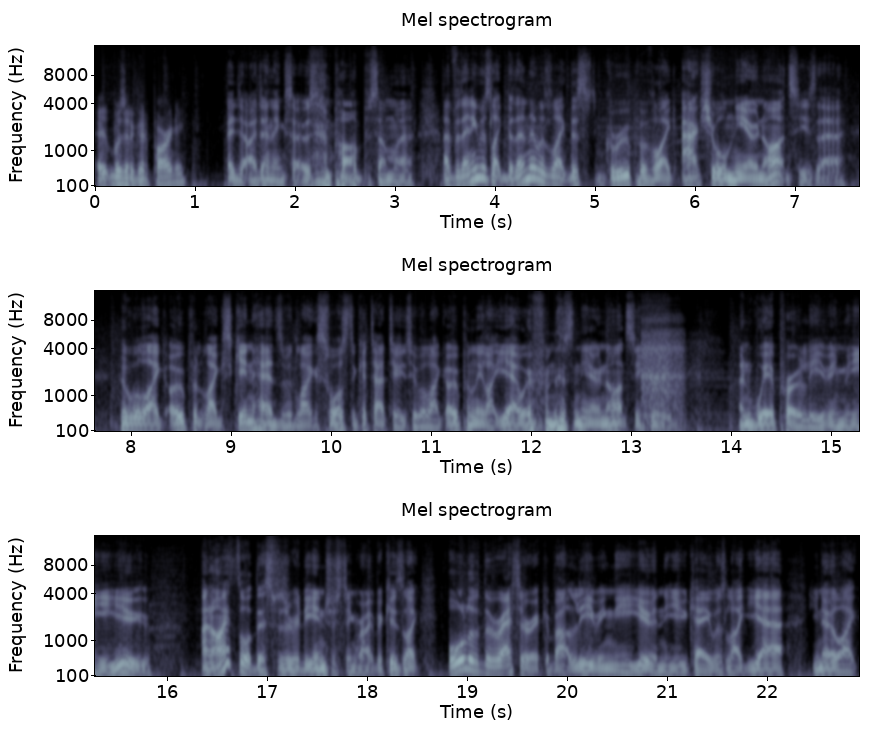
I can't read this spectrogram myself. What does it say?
it, was it a good party? I, I don't think so. It was in a pub somewhere. Uh, but then he was like, but then there was like this group of like actual neo Nazis there who were like open, like skinheads with like swastika tattoos who were like openly like, yeah, we're from this neo Nazi group and we're pro leaving the EU. And I thought this was really interesting, right? Because like all of the rhetoric about leaving the EU in the UK was like, yeah, you know, like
